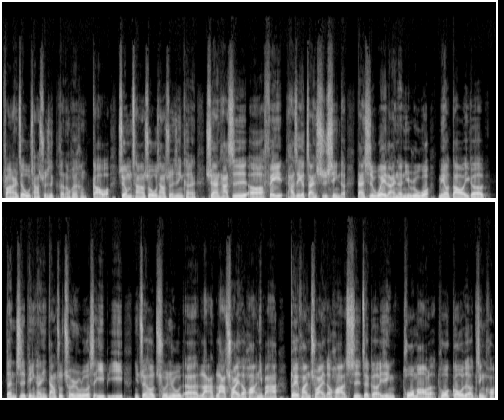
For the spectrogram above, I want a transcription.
反而这无偿损失可能会很高哦。所以，我们常常说无偿损失，你可能虽然它是呃非它是一个暂时性的，但是未来呢，你如果没有到一个。等值平衡，你当初存入如果是一比一，你最后存入呃拉拉出来的话，你把它兑换出来的话是这个已经脱毛了脱钩的境况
